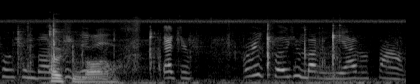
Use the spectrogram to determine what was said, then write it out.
Potion bottle. potion bottle. it. That's your first potion bottle we ever found.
